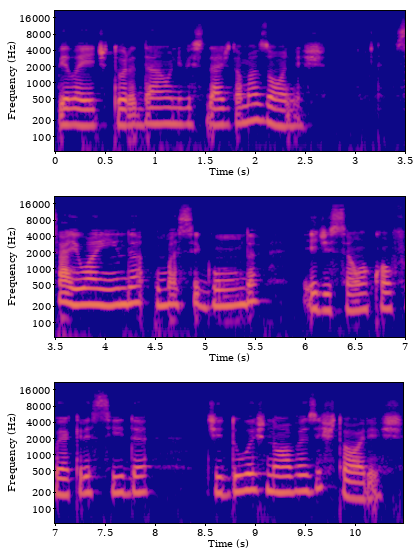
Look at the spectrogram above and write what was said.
pela editora da Universidade do Amazonas. Saiu ainda uma segunda edição, a qual foi acrescida de duas novas histórias.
